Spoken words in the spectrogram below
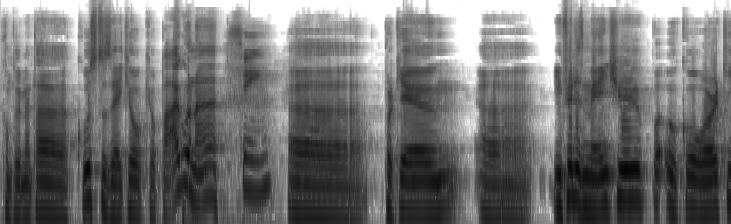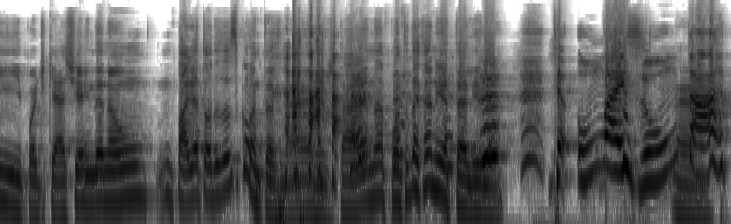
complementar, custos aí que eu, que eu pago, né? Sim. Ah, porque, ah, infelizmente, o coworking e podcast ainda não paga todas as contas, né? A gente tá na ponta da caneta ali, né? Um mais um É. tá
